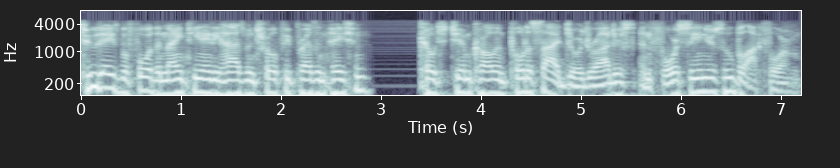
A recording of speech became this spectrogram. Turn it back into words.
Two days before the 1980 Heisman Trophy presentation, Coach Jim Carlen pulled aside George Rogers and four seniors who blocked for him.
